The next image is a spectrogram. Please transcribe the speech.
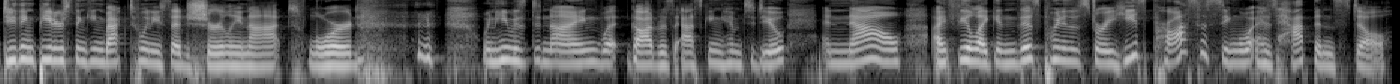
Do you think Peter's thinking back to when he said, Surely not, Lord? when he was denying what God was asking him to do. And now I feel like in this point in the story, he's processing what has happened still.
